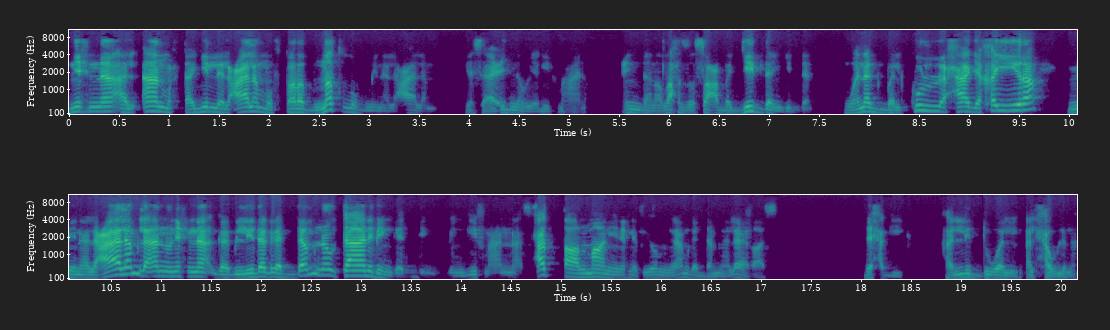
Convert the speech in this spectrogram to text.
نحن الآن محتاجين للعالم مفترض نطلب من العالم يساعدنا ويقف معنا عندنا لحظة صعبة جدا جدا ونقبل كل حاجة خيرة من العالم لأنه نحن قبل ده قدمنا وتاني بنقدم بنقيف مع الناس. حتى ألمانيا نحن في يوم من الأيام قدمنا لها اغاثه دي حقيقة. خلي الدول اللي حولنا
